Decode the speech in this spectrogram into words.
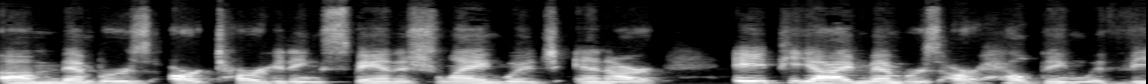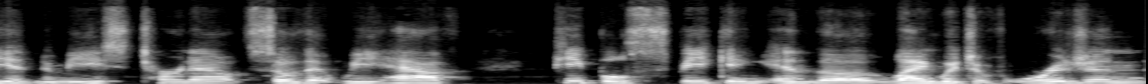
um, members are targeting Spanish language and our API members are helping with Vietnamese turnout so that we have people speaking in the language of origin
